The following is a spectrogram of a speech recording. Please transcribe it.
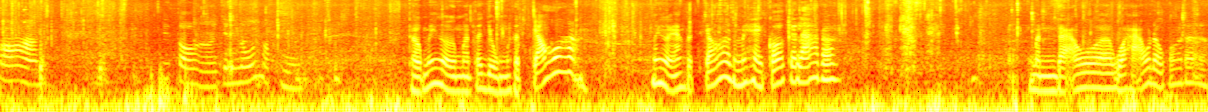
Có ờ, tí tô ở trên núi mọc nhiều. Thường mấy người mà ta dùng thịt chó á, mấy người ăn thịt chó thì mới hay có cái lá đó mình đạo ờ, hòa hảo đâu có đó đâu.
